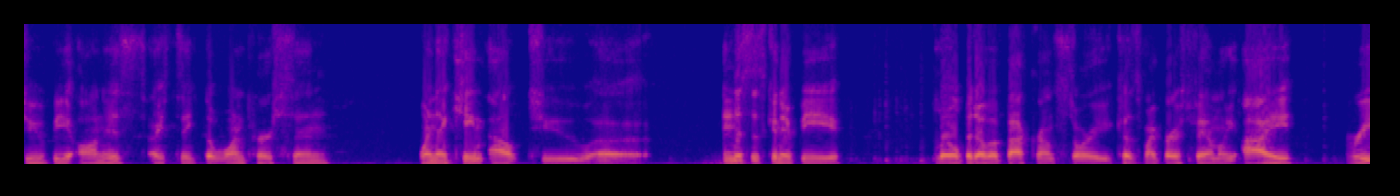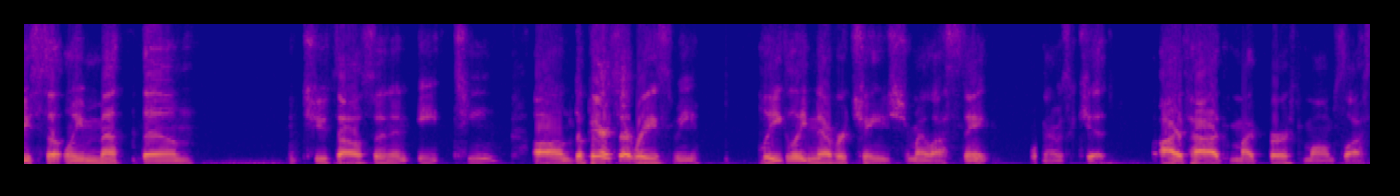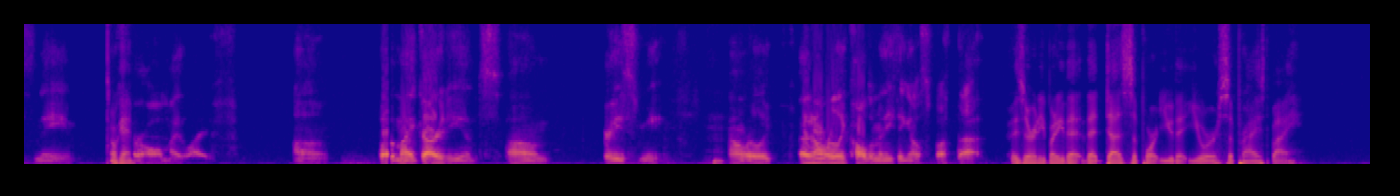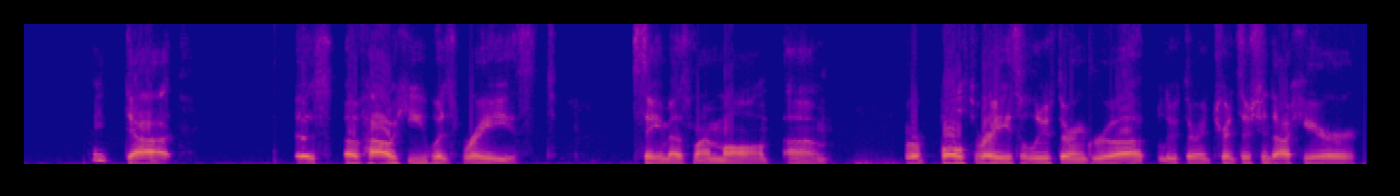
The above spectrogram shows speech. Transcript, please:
To be honest, I think the one person when I came out to, uh, and this is going to be a little bit of a background story because my birth family, I recently met them in 2018. Um, the parents that raised me legally never changed my last name when I was a kid. I've had my birth mom's last name okay. for all my life. Um, but my guardians um, raised me. Hmm. I don't really I don't really call them anything else but that. Is there anybody that, that does support you that you were surprised by? My dad. Because of how he was raised same as my mom. Um, We were both raised Lutheran, grew up Lutheran, transitioned out here,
